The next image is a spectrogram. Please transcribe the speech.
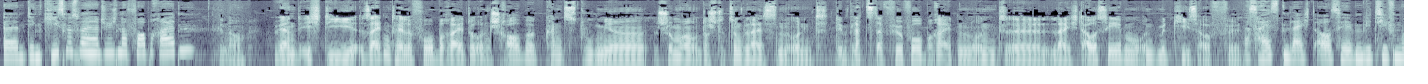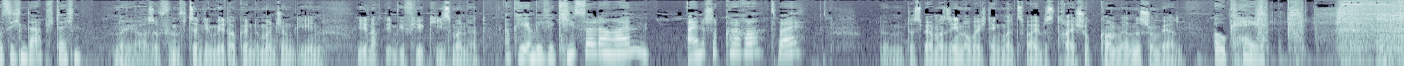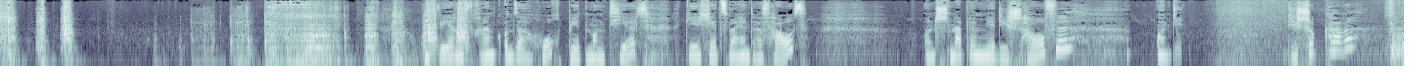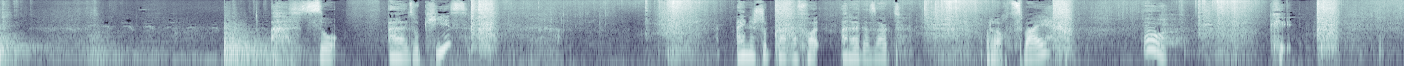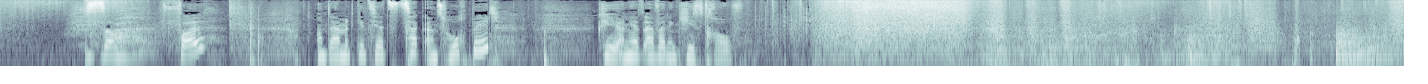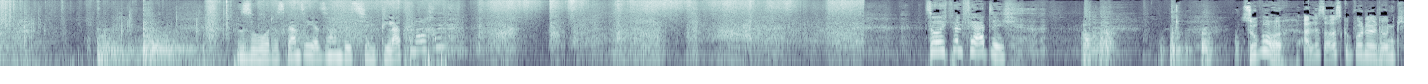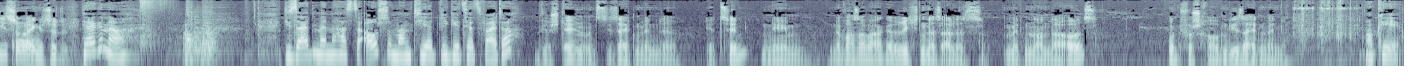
Äh, den Kies müssen wir natürlich noch vorbereiten. Genau. Während ich die Seitenteile vorbereite und schraube, kannst du mir schon mal Unterstützung leisten und den Platz dafür vorbereiten und äh, leicht ausheben und mit Kies auffüllen. Was heißt denn leicht ausheben? Wie tief muss ich denn da abstechen? Naja, so fünf Zentimeter könnte man schon gehen. Je nachdem, wie viel Kies man hat. Okay, und wie viel Kies soll da rein? Eine Schubkarre? Zwei? Ähm, das werden wir sehen, aber ich denke mal zwei bis drei Schubkarren werden das schon werden. Okay. Und während Frank unser Hochbeet montiert, gehe ich jetzt mal hinters Haus und schnappe mir die Schaufel und die, die Schubkarre. So, also Kies. Eine Schubkarre voll, hat er gesagt. Oder auch zwei. Oh, okay. So, voll. Und damit geht's jetzt zack ans Hochbeet. Okay, und jetzt einfach den Kies drauf. So, das Ganze jetzt noch ein bisschen glatt machen. Ich bin fertig. Super, alles ausgebuddelt und Kies schon reingeschüttet. Ja, genau. Die Seitenwände hast du auch schon montiert. Wie geht's jetzt weiter? Wir stellen uns die Seitenwände jetzt hin, nehmen eine Wasserwaage, richten das alles miteinander aus und verschrauben die Seitenwände. Okay.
